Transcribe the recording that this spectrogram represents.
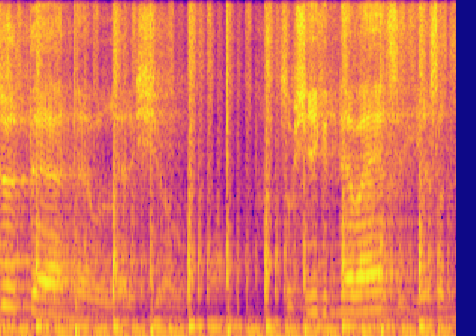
stood there, and never let it show. So she could never answer yes or no.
